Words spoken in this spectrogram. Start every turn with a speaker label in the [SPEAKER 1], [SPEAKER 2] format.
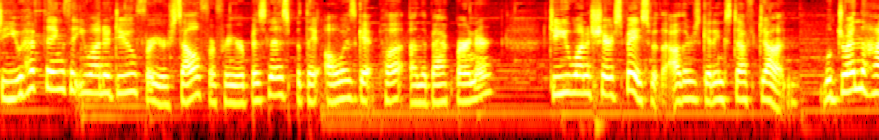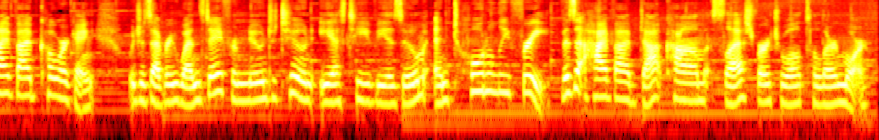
[SPEAKER 1] Do you have things that you want to do for yourself or for your business, but they always get put on the back burner? Do you want to share space with others getting stuff done? Well, join the High Vibe Co-working, which is every Wednesday from noon to tune EST via Zoom and totally free. Visit highvibe.com slash virtual to learn more.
